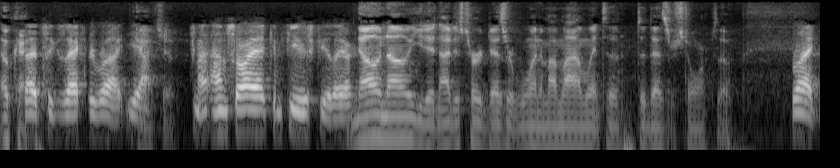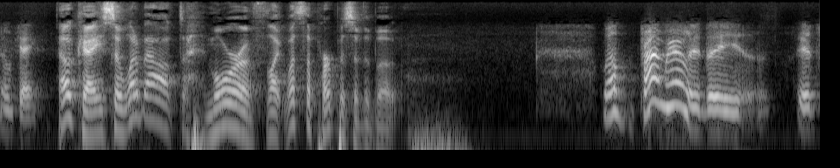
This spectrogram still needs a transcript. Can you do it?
Okay. That's exactly right. Yeah. Gotcha. I'm sorry I confused you there. No, no, you didn't. I just heard Desert One and my mind went to, to Desert Storm. So. Right. Okay. Okay. So what about more of like what's the purpose of the book? Well, primarily the it's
